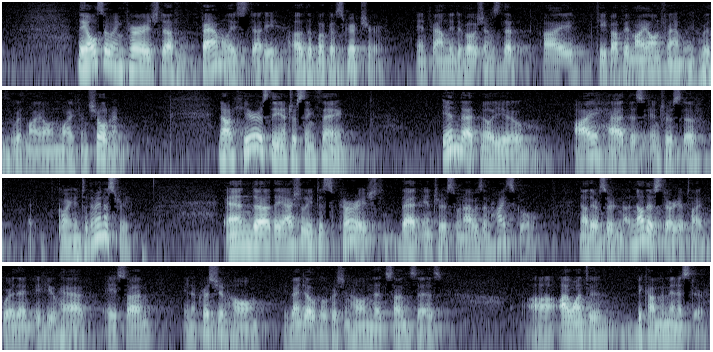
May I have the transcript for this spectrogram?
They also encouraged a family study of the book of Scripture in family devotions that I keep up in my own family with, with my own wife and children. Now, here is the interesting thing. In that milieu, I had this interest of going into the ministry. And uh, they actually discouraged that interest when I was in high school. Now, there's another stereotype where that if you have a son in a Christian home, evangelical Christian home, that son says, uh, "I want to become a minister."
